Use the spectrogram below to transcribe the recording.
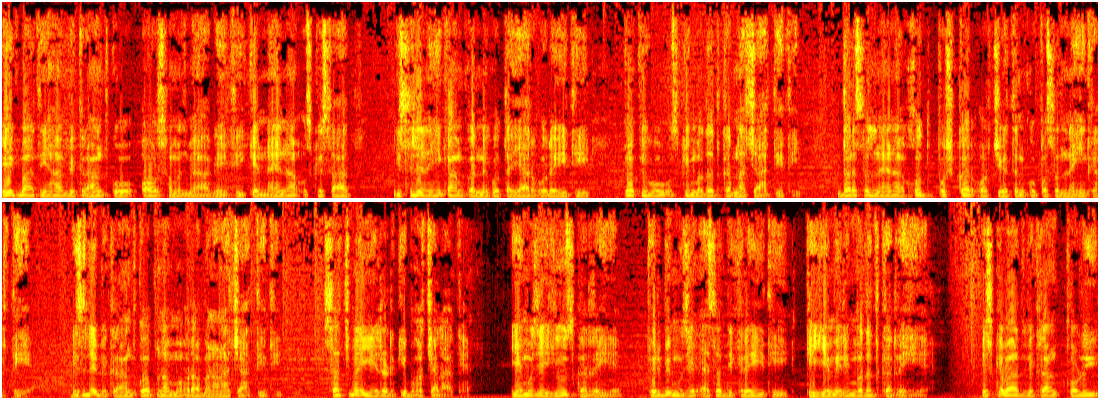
एक बात यहाँ विक्रांत को और समझ में आ गई थी कि नैना उसके साथ इसलिए नहीं काम करने को तैयार हो रही थी क्योंकि वो उसकी मदद करना चाहती थी। दरअसल नैना खुद पुष्कर और चेतन को पसंद नहीं करती है, इसलिए विक्रांत को अपना मोहरा बनाना चाहती थी। सच में ये लड़की बहुत चलाक है। ये मुझे यूज़ कर रही है, फिर भी मुझे ऐसा दिख रही थी कि ये मेरी मदद कर रही है। इसके बाद विक्रांत थोड़ी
